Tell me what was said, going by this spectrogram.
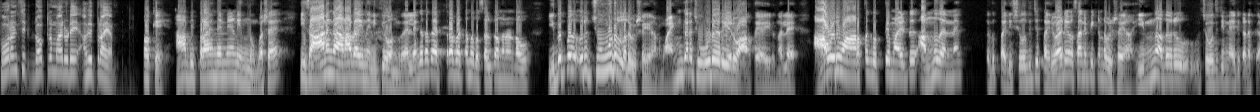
ഫോറൻസിക് ഡോക്ടർമാരുടെ അഭിപ്രായം. ഓക്കെ ആ അഭിപ്രായം തന്നെയാണ് ഇന്നും. പക്ഷെ ഈ സാധനം കാണാതായി എന്ന് എനിക്ക് തോന്നുന്നത്. അല്ലെങ്കിൽ ഇതൊക്കെ എത്ര പെട്ടെന്ന് റിസൾട്ട് വന്നിട്ടുണ്ടാവും? ഇതിപ്പോ ഒരു ചൂടുള്ള ഒരു വിഷയമാണ്. ഭയങ്കര ചൂടേറിയ ഒരു വാർത്തയായിരുന്നു അല്ലെ? ആ ഒരു വാർത്ത കൃത്യമായിട്ട് അന്ന് തന്നെ ഇത് പരിശോധിച്ച് പരിപാടി അവസാനിപ്പിക്കേണ്ട വിഷയമാണ് ഇന്ന് അതൊരു ചോദ്യചിഹ്നമായിട്ട് കിടക്കുക.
